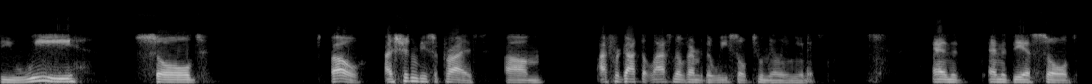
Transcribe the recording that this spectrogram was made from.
the Wii sold. Oh, I shouldn't be surprised. Um, I forgot that last November the Wii sold two million units, and the and the DS sold.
